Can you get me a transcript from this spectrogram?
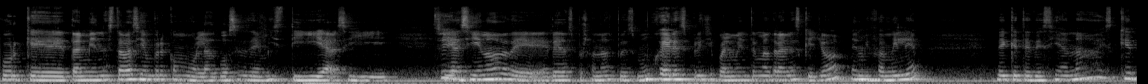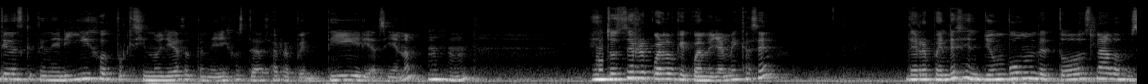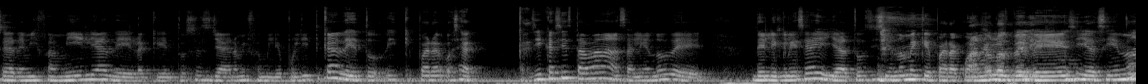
porque también estaba siempre como las voces de mis tías y, así, ¿no? De, las personas, pues mujeres principalmente más grandes que yo en mi familia, de que te decían, ah, es que tienes que tener hijos, porque si no llegas a tener hijos te vas a arrepentir y así, ¿no? Entonces recuerdo que cuando ya me casé, de repente sentí un boom de todos lados, o sea, de mi familia, de la que entonces ya era mi familia política, de todo, y que para, o sea, casi casi estaba saliendo de, de la iglesia y ya todos diciéndome que para cuando los bebés y así, ¿no?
